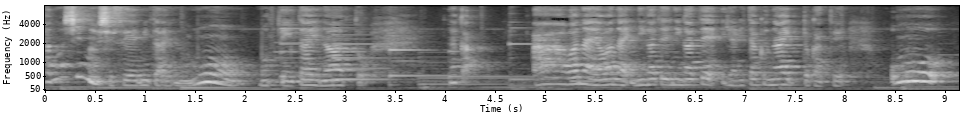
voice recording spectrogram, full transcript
楽しむ姿勢みたいのも持っていたいなと。なんかああ合わない合わない苦手苦手やりたくないとかって思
